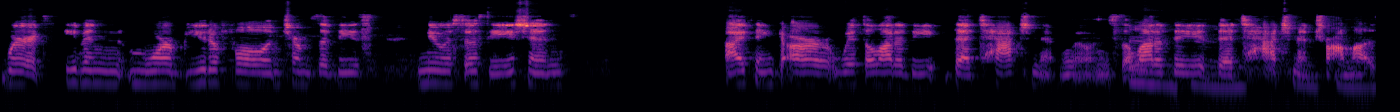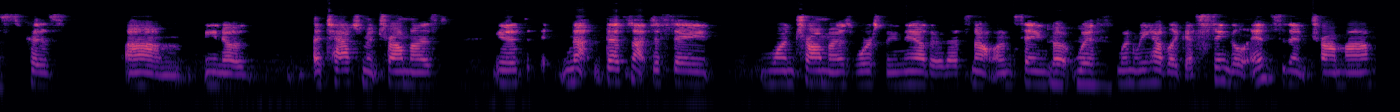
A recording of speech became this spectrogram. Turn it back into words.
where it's even more beautiful in terms of these new associations i think are with a lot of the, the attachment wounds a lot of the, the attachment Mhm. traumas because um, you know attachment traumas you know not that's not to say one trauma is worse than the other that's not what i'm saying but with Mhm. when we have like a single incident trauma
